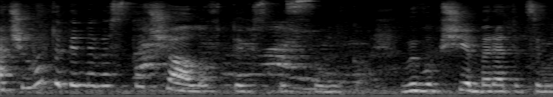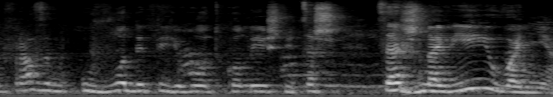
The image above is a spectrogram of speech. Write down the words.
А чого тобі не вистачало в тих стосунках? Ви взагалі берете цими фразами, уводите його от колишню. Це ж, це ж навіювання.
